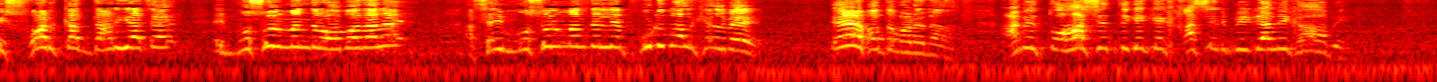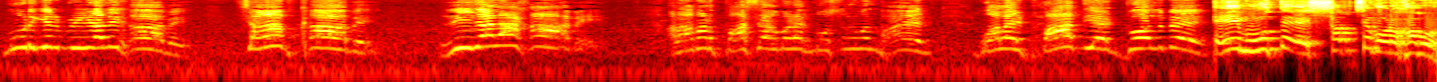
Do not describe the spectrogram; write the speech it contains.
এই সরকার দাঁড়িয়ে আছে এই মুসলমানদের অবদানে, আর সেই মুসলমানদের নিয়ে ফুটবল খেলবে। এ হতে পারে না। আমি তোহাসের দিকে কে খাসির বিরিয়ানি খাওয়াবে, মুরগির বিরিয়ানি খাওয়াবে, চাপ খাওয়াবে, রিজালা খাওয়াবে। আর আমার পাশে আমার এক মুসলমান ভাইয়ের গলায় পা দিয়ে ডলবে। এই মুহূর্তে সবচেয়ে বড় খবর,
